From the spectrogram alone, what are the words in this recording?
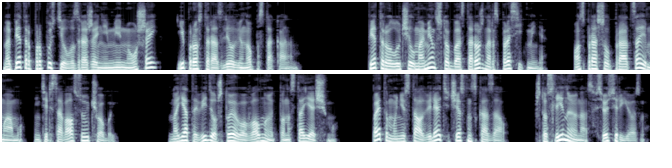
Но Петр пропустил возражение мимо ушей и просто разлил вино по стаканам. Петр улучил момент, чтобы осторожно расспросить меня. Он спрашивал про отца и маму, интересовался учебой. Но я-то видел, что его волнует по-настоящему. Поэтому не стал вилять и честно сказал, что с Линой у нас все серьезно.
